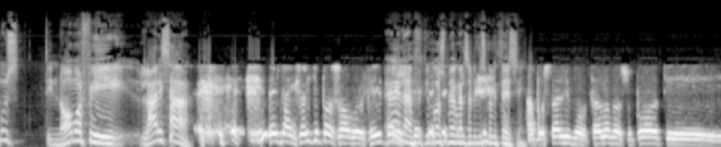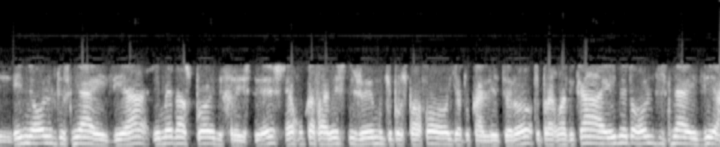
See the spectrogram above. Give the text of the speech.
μου στην όμορφη Λάρισα. Εντάξει, όχι και τόσο όμορφη. Έλα, ευτυχώς με έβγαλες σε αυτή τη δύσκολη θέση. Αποστόλη μου, θέλω να σου πω ότι είναι όλοι τους μια ιδέα. Είμαι ένας πρώην χρήστης. Έχω καθαρίσει τη ζωή μου και προσπαθώ για το καλύτερο. Και πραγματικά είναι το όλοι τους μια ιδέα.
